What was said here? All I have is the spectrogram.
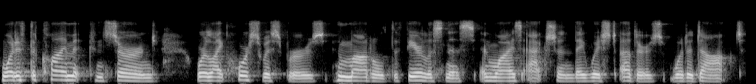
What if the climate concerned were like horse whisperers who modeled the fearlessness and wise action they wished others would adopt?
